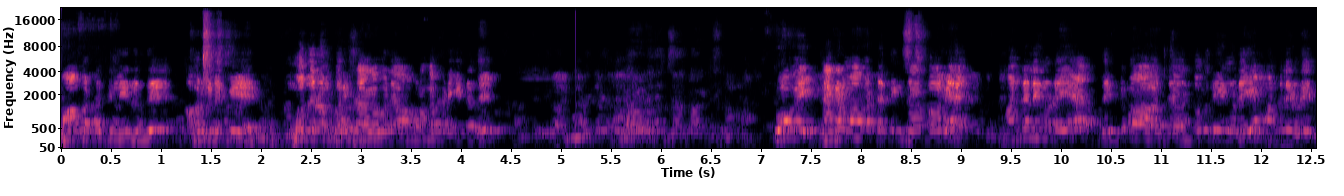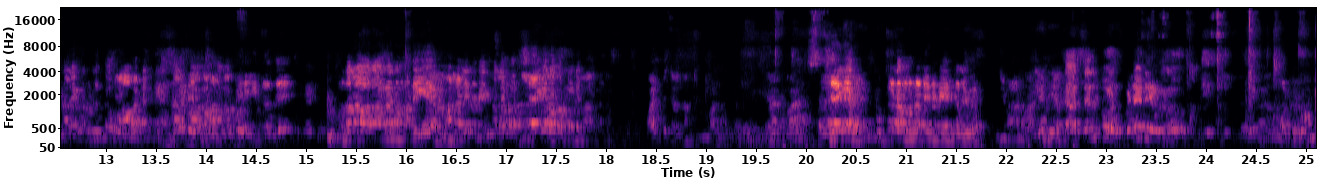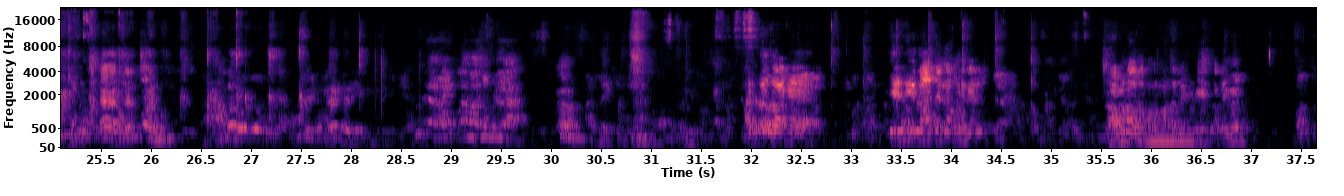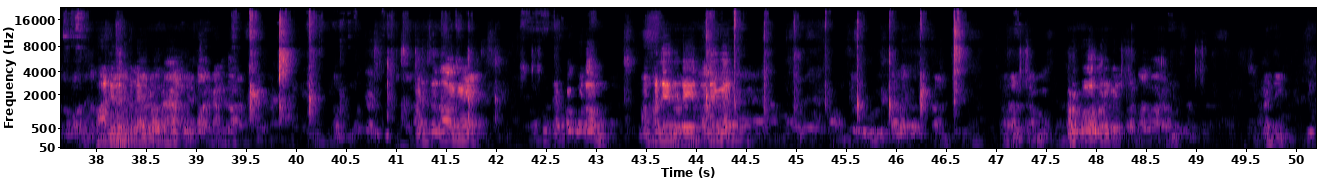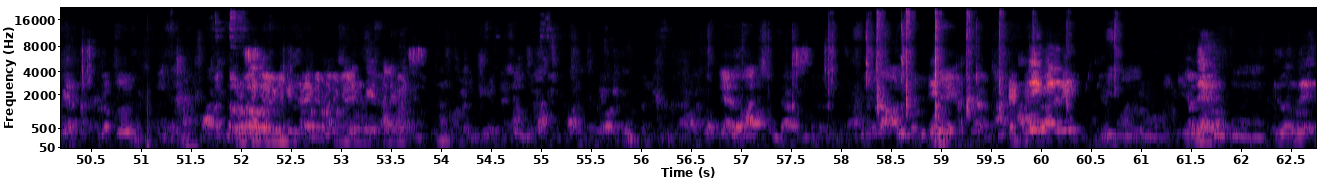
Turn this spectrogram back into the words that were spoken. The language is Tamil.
மாவட்டத்தில் இருந்து அவர்களுக்கு மோதிரம் பரிசாக வழங்கப்படுகின்றது. கோவை நகர் மாவட்டத்தின் சார்பாக மண்டலினுடைய தெற்கு மாவட்ட தொகுதியினுடைய மண்டலினுடைய தலைவர்களுக்கு மாவட்டத்தின் சார்பாக வழங்கப்படுகின்றது. முதலாவதாக நம்முடைய மண்டலினுடைய தலைவர் சேகர் அவர்களுக்கு. சேகர் உக்கட மண்டலினுடைய தலைவர். செல்போன் பின்னாடி செல்போன். அடுத்ததாக ஏ டி ராஜன் அவர்கள் ராமநாதபுரம் மண்டலினுடைய தலைவர் மாநில தலைவர் அடுத்ததாக தெப்பகுளம் மண்டலினுடைய தலைவர் பிரபு அவர்கள். அதே மாதிரி இந்த இது வந்து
